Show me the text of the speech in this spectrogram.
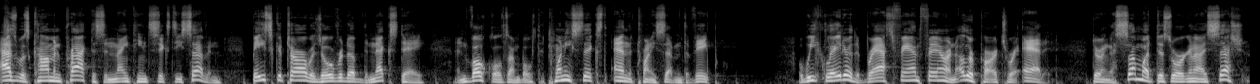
As was common practice in 1967, bass guitar was overdubbed the next day and vocals on both the 26th and the 27th of April. A week later, the brass fanfare and other parts were added during a somewhat disorganized session.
